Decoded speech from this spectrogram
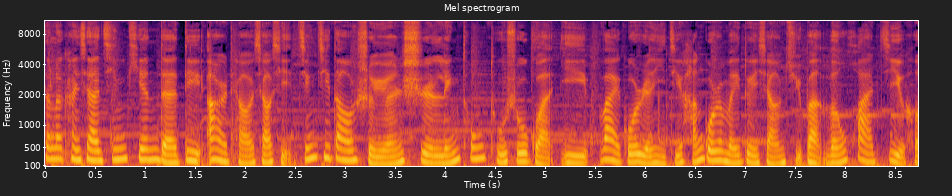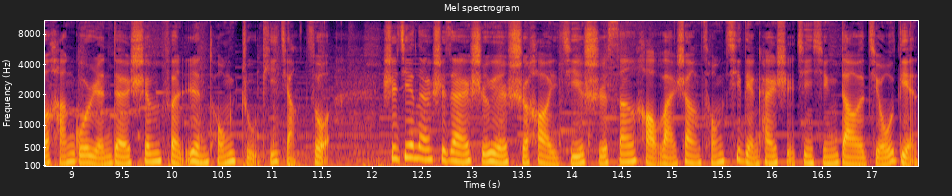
再来看一下今天的第二条消息：京畿道水源市灵通图书馆以外国人以及韩国人为对象，举办文化祭和韩国人的身份认同主题讲座。时间呢是在十月十号以及十三号晚上，从七点开始进行到九点。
